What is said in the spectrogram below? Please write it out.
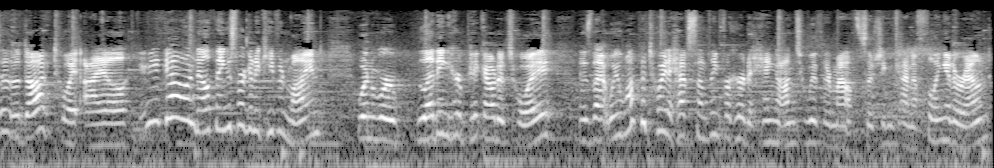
To the dog toy aisle. Here you go. Now things we're gonna keep in mind when we're letting her pick out a toy is that we want the toy to have something for her to hang on to with her mouth so she can kind of fling it around.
